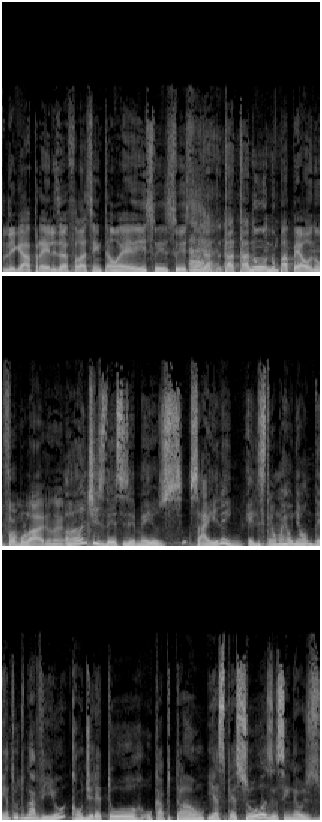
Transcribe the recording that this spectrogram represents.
ligar pra eles e vai falar assim, então, é isso, isso, isso. Não, É. já tá, tá num, num papel, num formulário, né? Antes desses e-mails saírem, eles têm uma reunião dentro do navio com o diretor, o capitão e as pessoas, assim, né, os,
